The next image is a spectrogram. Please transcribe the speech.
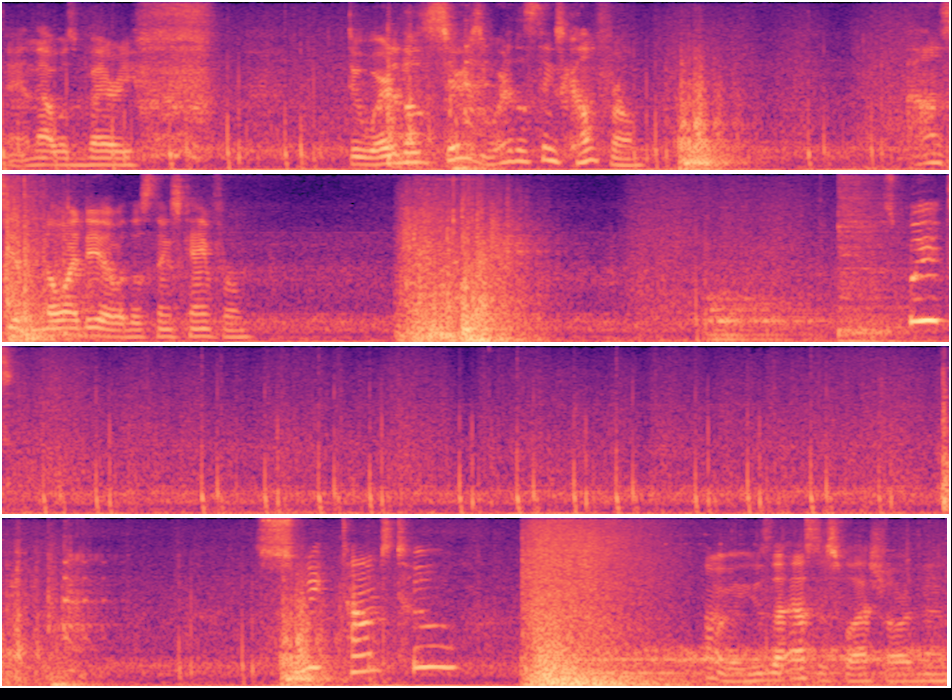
Man, that was very... Dude, where did those... Seriously, where did those things come from? I honestly have no idea where those things came from. Sweet! Sweet times two! I'm gonna go use the Estus flask shard then.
